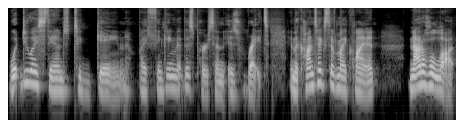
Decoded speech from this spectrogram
What do I stand to gain by thinking that this person is right? In the context of my client, not a whole lot,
